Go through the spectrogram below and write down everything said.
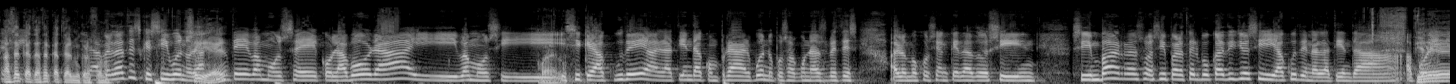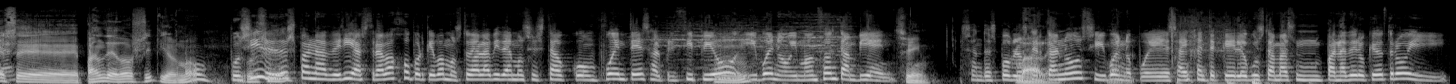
acércate, acércate al La micrófono. verdad es que sí, bueno, Sí, la ¿eh? gente, vamos, eh, colabora y vamos, y, Bueno. y sí que acude a la tienda a comprar, bueno, pues algunas veces a lo mejor se han quedado sin, sin barras o así para hacer bocadillos y acuden a la tienda a por ellas. Tienes eh, pan de dos sitios, ¿no? Pues sí, de dos panaderías trabajo porque vamos, toda la vida hemos estado con Fuentes al principio y bueno, y Monzón también. Sí. Son dos pueblos Vale, cercanos y bueno, pues hay gente que le gusta más un panadero que otro y,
